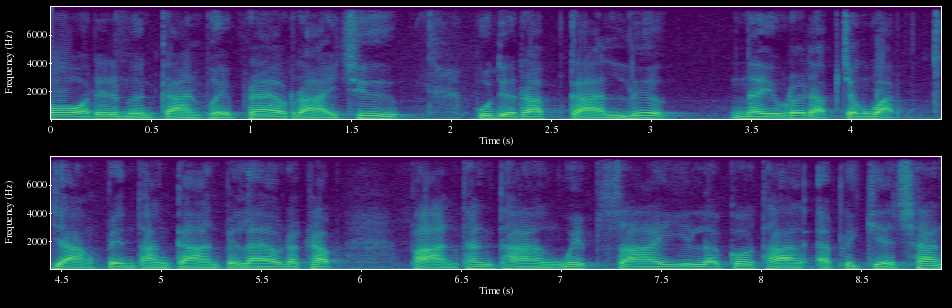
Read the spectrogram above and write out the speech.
ก็ได้ดำเนินการเผยแพร่รายชื่อ ผู้ได้รับการเลือกในระดับจังหวัดอย่างเป็นทางการไปแล้วนะครับ ผ่านทั้งทางเว็บไซต์ แล้วก็ทางแอปพลิเคชัน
